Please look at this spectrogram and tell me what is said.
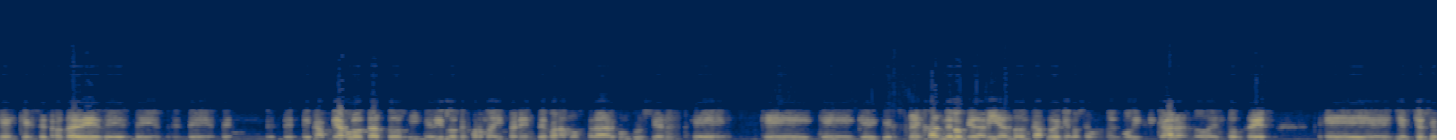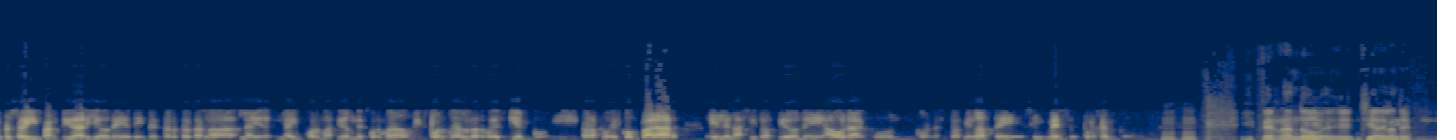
que, se trata de, de cambiar los datos y medirlos de forma diferente para mostrar conclusiones que que, que, que, de lo que darían ¿no? en caso de que no se modificaran. ¿no? Entonces, eh, yo, siempre soy partidario de, intentar tratar la, la, información de forma uniforme a lo largo del tiempo y para poder comparar el, la situación eh, ahora con, con, la situación hace seis meses, por ejemplo. Y Fernando, eh, sí, adelante. Sí,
